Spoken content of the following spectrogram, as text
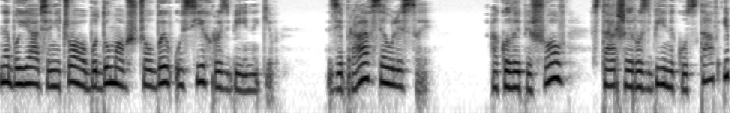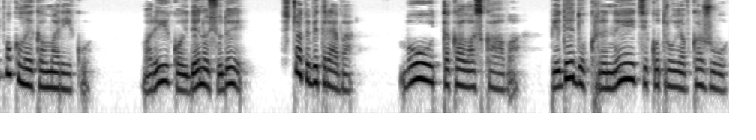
не боявся нічого, бо думав, що вбив усіх розбійників. Зібрався у ліси. А коли пішов, старший розбійник устав і покликав Маріку. Маріко, йди но сюди. Що тобі треба? Будь така ласкава, піди до криниці, котру я вкажу,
